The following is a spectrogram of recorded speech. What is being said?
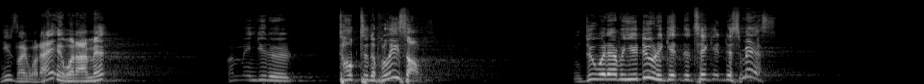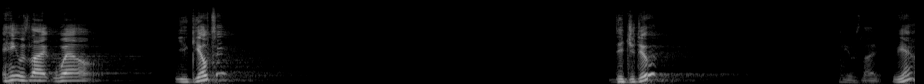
He was like, Well, that ain't what I meant. I meant you to talk to the police officers and do whatever you do to get the ticket dismissed. And he was like, Well, you guilty? Did you do it? He was like, Yeah.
